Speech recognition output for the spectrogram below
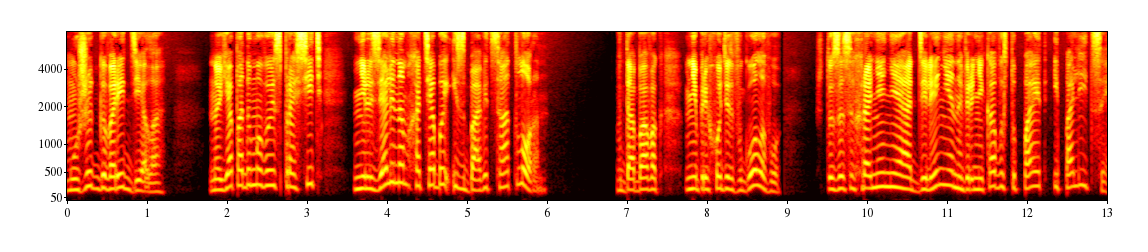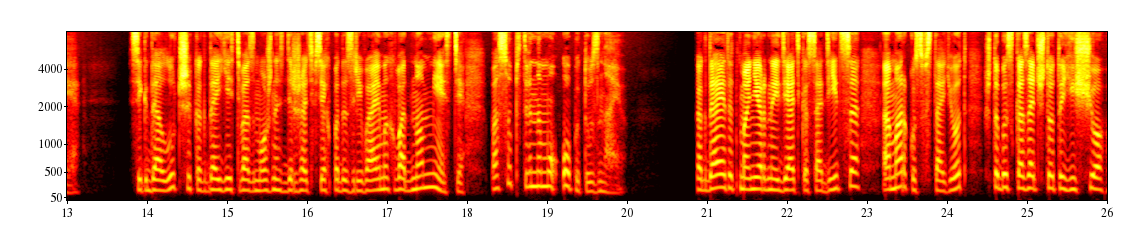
Мужик говорит дело, но я подумываю спросить, нельзя ли нам хотя бы избавиться от Лорен. Вдобавок, мне приходит в голову, что за сохранение отделения наверняка выступает и полиция. Всегда лучше, когда есть возможность держать всех подозреваемых в одном месте, по собственному опыту знаю. Когда этот манерный дядька садится, а Маркус встает, чтобы сказать что-то еще,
